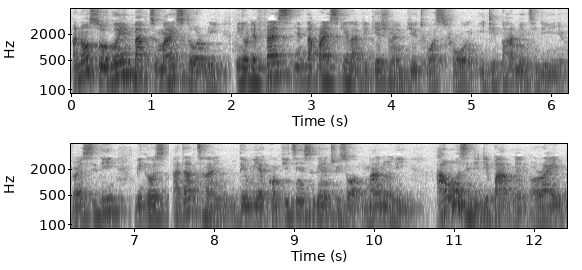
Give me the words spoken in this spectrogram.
And also going back to my story, you know, the first enterprise scale application I built was for a department in the university because at that time they were computing student result manually. I was in the department, all right?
